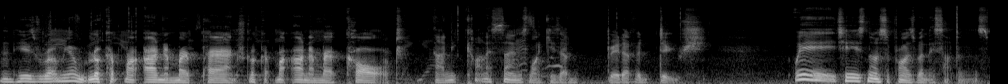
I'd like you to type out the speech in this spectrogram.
And here's Romeo. Look at my anime pants, look at my anime coat. And he kind of sounds like he's a bit of a douche. Which is no surprise when this happens.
